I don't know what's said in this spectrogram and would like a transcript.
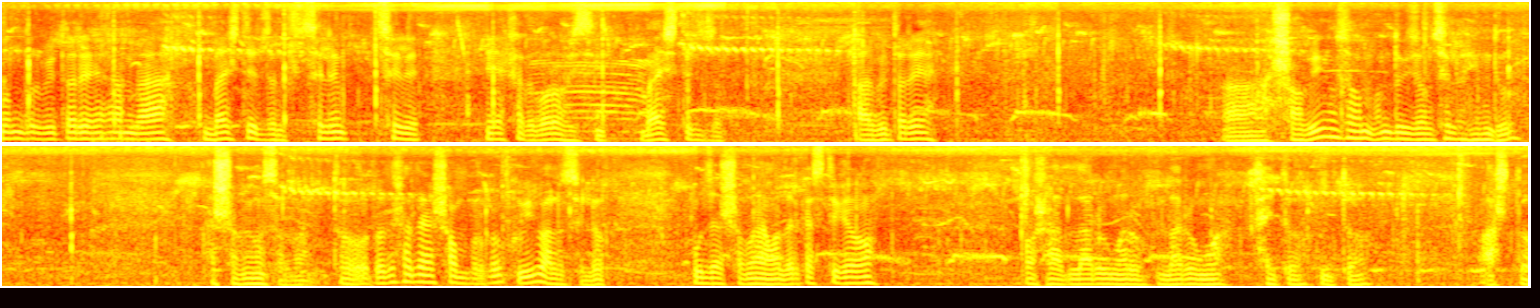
বন্ধুর ভিতরে আমরা বাইশ জন ছেলে ছেলে একসাথে বড় হয়েছি বাইশ জন। তার ভিতরে সবই মুসলমান, দুইজন ছিল হিন্দু আর সবই মুসলমান। তো ওদের সাথে সম্পর্ক খুবই ভালো ছিল। পূজার সময় আমাদের কাছ থেকেও প্রসাদ লাড়ু মারু, লাড়ু খাইতো, নিত, আসতো।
